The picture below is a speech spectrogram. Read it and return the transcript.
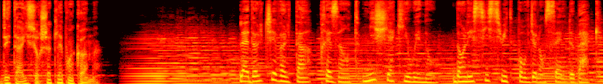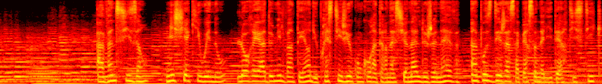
Détails sur châtelet.com. La Dolce Volta présente Michiaki Ueno dans les six suites pour violoncelle de Bach. À 26 ans, Michiaki Ueno, lauréat 2021 du prestigieux concours international de Genève, impose déjà sa personnalité artistique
